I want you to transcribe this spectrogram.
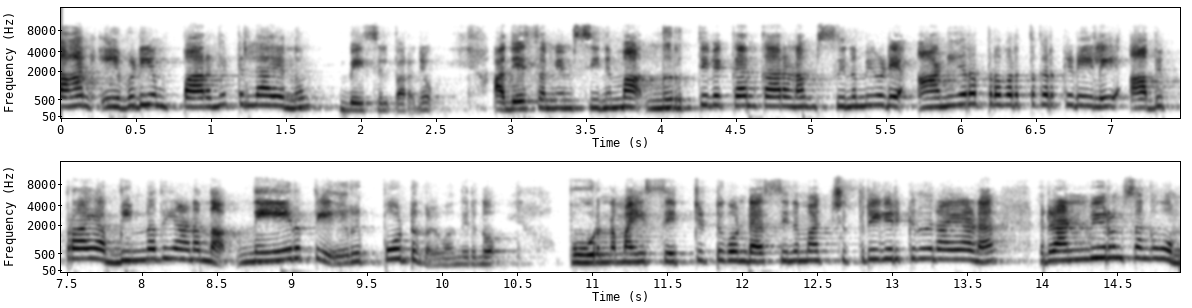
താൻ എവിടെയും പറഞ്ഞിട്ടില്ല എന്നും ബേസിൽ പറഞ്ഞു. അതേസമയം സിനിമ നിർത്തിവെക്കാൻ കാരണം സിനിമയുടെ അണിയറ പ്രവർത്തകർക്കിടയിലെ അഭിപ്രായ ഭിന്നതയാണെന്ന് നേരത്തെ റിപ്പോർട്ടുകൾ വന്നിരുന്നു. പൂർണമായി സെറ്റിട്ടുകൊണ്ട് സിനിമ ചിത്രീകരിക്കുന്നതിനായാണ് രൺവീറും സംഘവും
